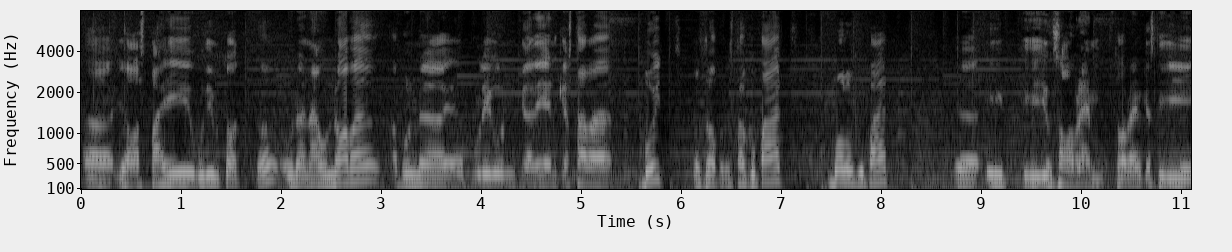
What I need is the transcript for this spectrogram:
eh, i l'espai ho diu tot, no? Una nau nova, amb un eh, polígon que deien que estava buit, doncs no, però està ocupat, molt ocupat, eh, i, i ho celebrem, ho celebrem que estigui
